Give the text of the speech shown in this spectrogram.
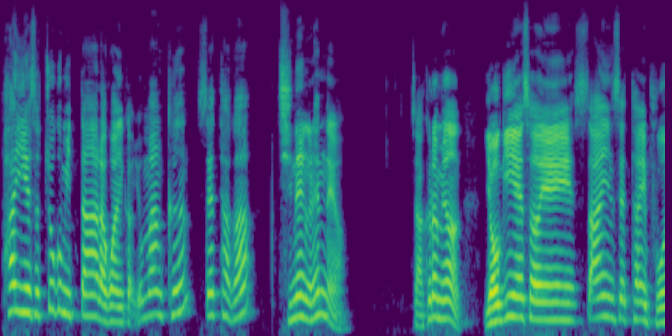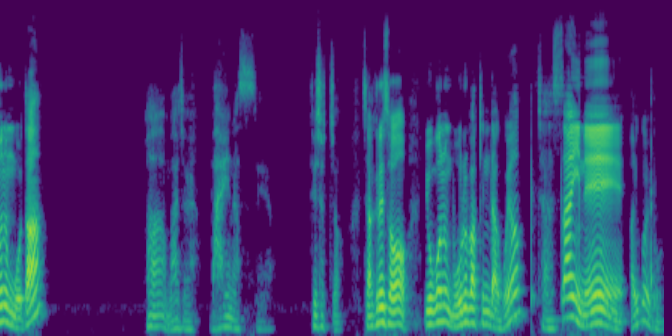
파이에서 조금 있다라고 하니까 요만큼 세타가 진행을 했네요. 자 그러면 여기에서의 사인 세타의 부호는 뭐다? 아 맞아요. 마이너스예요. 되셨죠? 자, 그래서 요거는 뭐로 바뀐다고요? 자, 사인에 아이고 아이고.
